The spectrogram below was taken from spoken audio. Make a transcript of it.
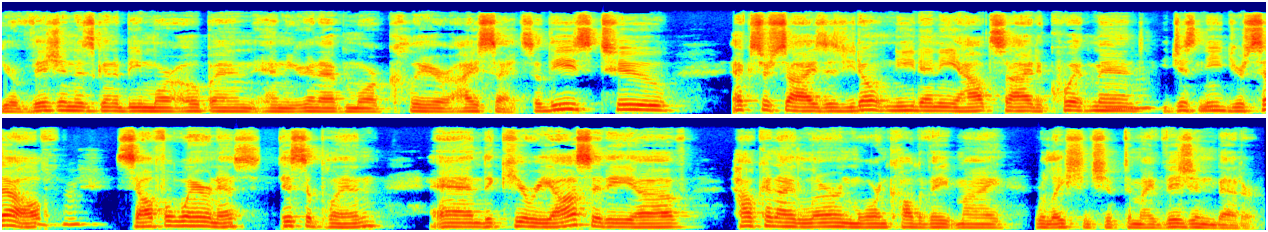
your vision is going to be more open, and you're going to have more clear eyesight. So, these two exercises, you don't need any outside equipment. Mm-hmm. You just need yourself, mm-hmm. self awareness, discipline, and the curiosity of how can I learn more and cultivate my relationship to my vision better.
